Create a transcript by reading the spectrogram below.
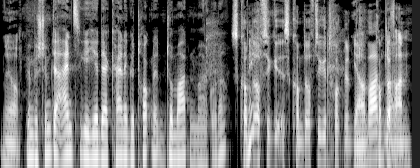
ja. Ich bin bestimmt der Einzige hier, der keine getrockneten Tomaten mag, oder? Es kommt Nicht? auf die, es kommt auf die getrockneten Ja, Tomaten kommt drauf an.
